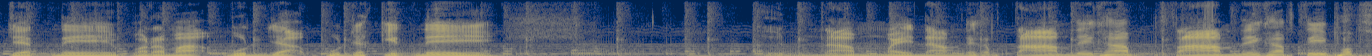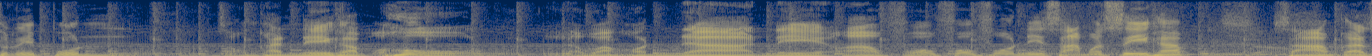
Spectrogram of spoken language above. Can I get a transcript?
77 นี่ ปรมะบุญยะพุญกิจนี่ขึ้นนำไม่นำเลยครับตามเลยครับ ตามเลยครับ ตีพบสุริปุลสองคันนี้ครับโอ้โหระวังฮอนด้านี่อ้าวโฟโฟโฟนี่3กับ4ครับ3กับ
